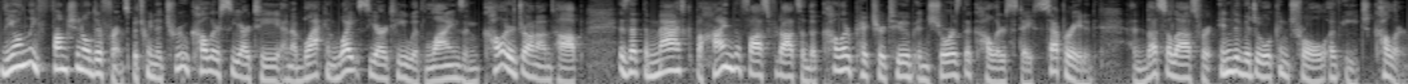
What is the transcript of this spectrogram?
The only functional difference between a true color CRT and a black and white CRT with lines and colors drawn on top is that the mask behind the phosphor dots of the color picture tube ensures the colors stay separated, and thus allows for individual control of each color.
